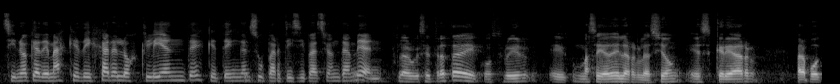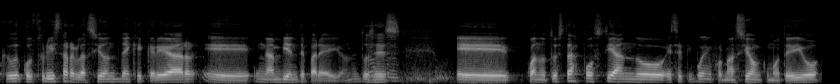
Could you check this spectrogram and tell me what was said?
sino que además que dejar a los clientes que tengan su participación también. Claro, que se trata de construir, eh, más allá de la relación, es crear, para poder construir esta relación, hay que crear eh, un ambiente para ello. Entonces, eh, cuando tú estás posteando ese tipo de información, como te digo,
